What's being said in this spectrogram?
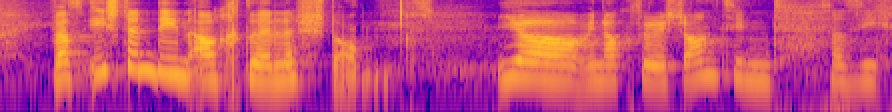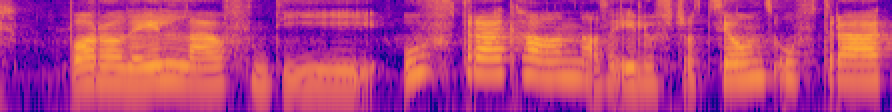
Was ist denn dein aktueller Stand? Ja, mein aktueller Stand sind, dass ich parallel laufende Aufträge habe, also Illustrationsaufträge,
